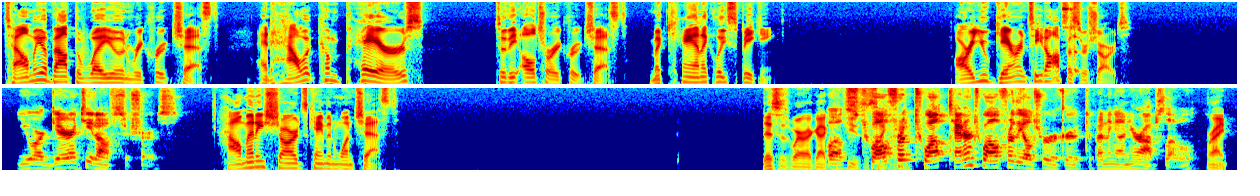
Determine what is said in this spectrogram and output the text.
tell me about the Weyoun recruit chest and how it compares to the Ultra recruit chest, mechanically speaking. Are you guaranteed officer shards? You are guaranteed officer shards. How many shards came in one chest? This is where I got Well, it's confused. twelve second for 12, 10 or twelve for the ultra recruit, depending on your ops level. right.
